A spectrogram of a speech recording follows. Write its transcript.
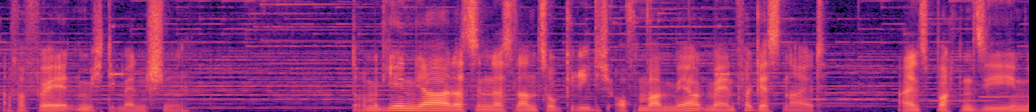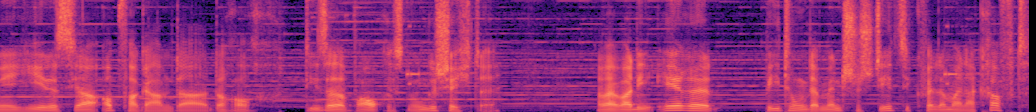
Dafür verhältten mich die Menschen. Doch mit jedem Jahr, das in das Land so geriet ich offenbar mehr und mehr in Vergessenheit. Einst brachten sie mir jedes Jahr Opfergaben dar, doch auch dieser Brauch ist nun Geschichte. Dabei war die Ehrebietung der Menschen stets die Quelle meiner Kraft.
